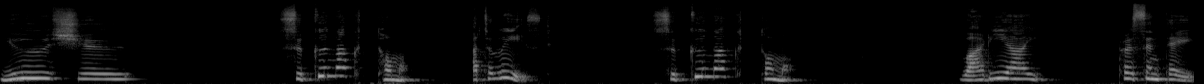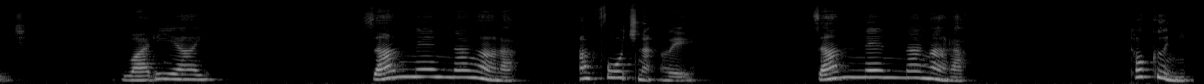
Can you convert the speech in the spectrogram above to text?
優秀少なくとも at least 少なくとも割合 percentage 割合残念ながら unfortunately 残念ながら特に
